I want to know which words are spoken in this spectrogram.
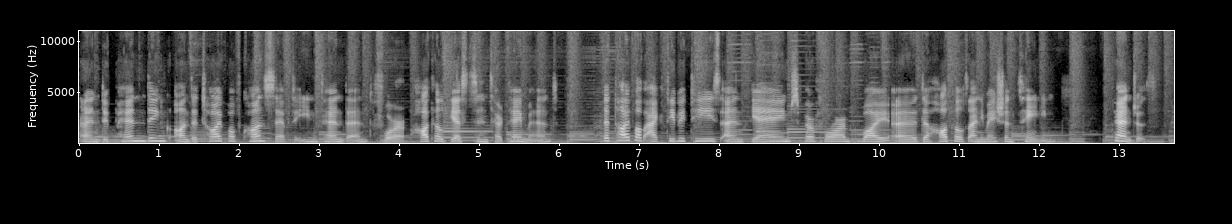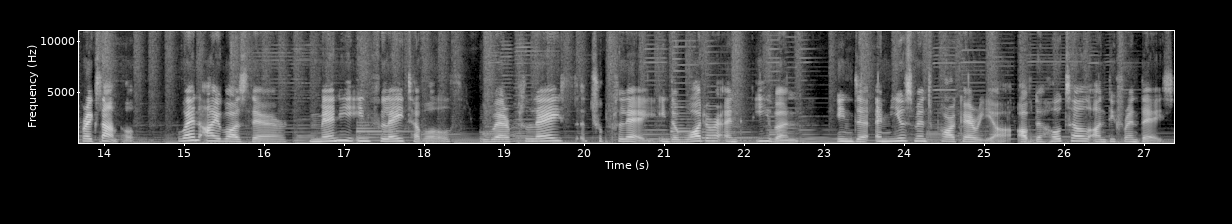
and depending on the type of concept intended for hotel guests' entertainment, the type of activities and games performed by uh, the hotel's animation team, changes. For example, when I was there, many inflatables were placed to play in the water and even in the amusement park area of the hotel on different days.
